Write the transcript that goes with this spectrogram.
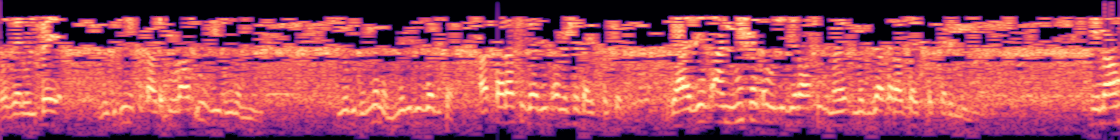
وذروا البيع ንግድን ትታችሁ ራሱ ሂዱ ነው የሚለው ንግድ ምንም ንግድ ዘግተህ አታ ራሱ ጋዜጣ መሸጥ አይፈቀድም ጋዜጣ የሚሸጠው ልጅ ራሱ መግዛት ራሱ አይፈቀድም ኢማሙ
